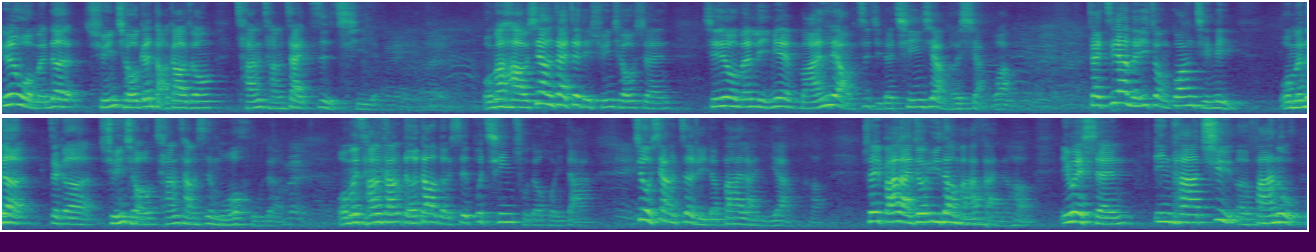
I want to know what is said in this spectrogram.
因为我们的寻求跟祷告中常常在自欺。我们好像在这里寻求神，其实我们里面满了自己的倾向和想望。在这样的一种光景里。我们的这个寻求常常是模糊的，我们常常得到的是不清楚的回答，就像这里的巴兰一样，哈，所以巴兰就遇到麻烦了，哈，因为神因他去而发怒，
